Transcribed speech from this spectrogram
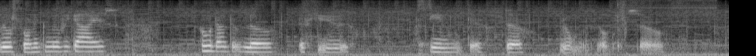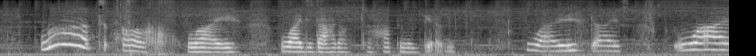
real Sonic movie, guys? Comment down below if you seen the the movie of it. So Oh, why? Why did that have to happen again? Why, guys? Why?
